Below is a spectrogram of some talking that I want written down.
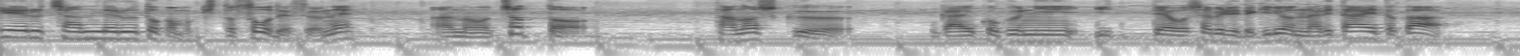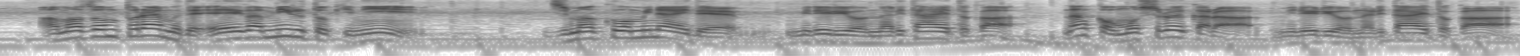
えるチャンネルとかもきっとそうですよね。あのちょっと楽しく外国に行っておしゃべりできるようになりたいとか Amazon プライムで映画見る時に字幕を見ないで見れるようになりたいとか何か面白いから見れるようになりたいとか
